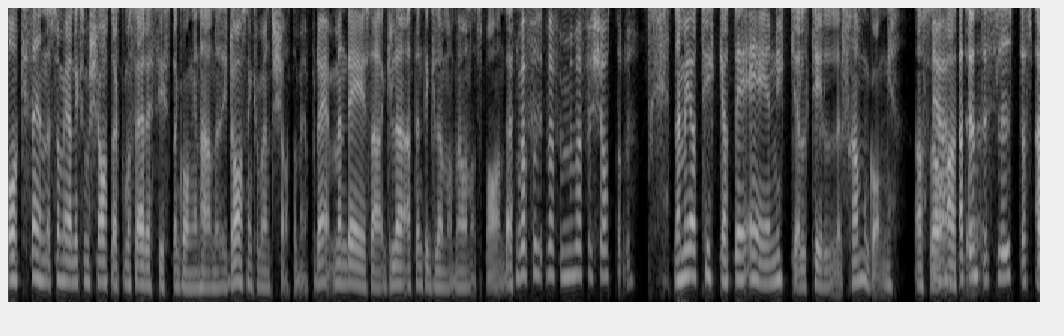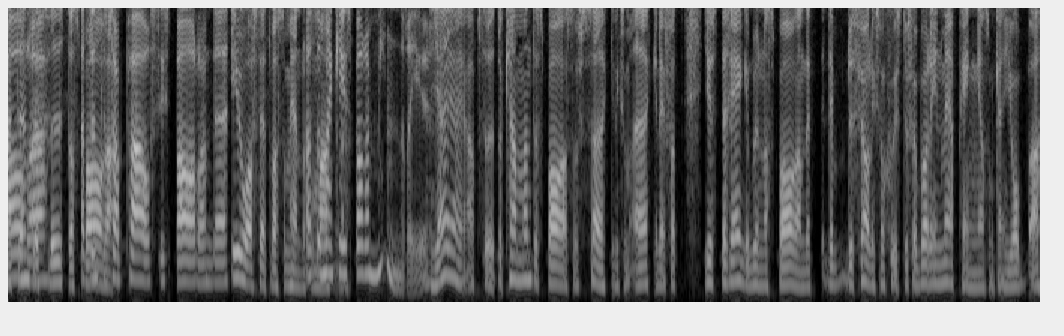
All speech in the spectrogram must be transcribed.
Och sen som jag liksom tjatar, jag kommer säga det sista gången här nu idag, sen kommer jag inte tjata mer på det, men det är ju så här, glö, att inte glömma månadssparandet. Varför, varför, men varför tjatar du? Nej, men jag tycker att det är en nyckel till framgång. Alltså ja, att, att, inte sluta spara, att inte sluta spara, att inte ta paus i sparandet. oavsett vad som händer Alltså på marknaden. man kan ju spara mindre ju. Ja, ja, ja, absolut. Och kan man inte spara så försök liksom öka det. För att just det regelbundna sparandet, det, du får liksom skjuts. Du får både in mer pengar som kan jobba,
